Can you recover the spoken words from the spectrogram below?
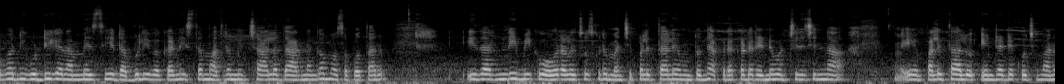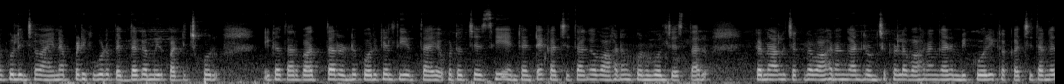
ఎవరిని గుడ్డిగా నమ్మేసి డబ్బులు ఇవ్వకండి. ఇస్తే మాత్రం మీరు చాలా దారుణంగా మోసపోతారు. ఇదండి మీకు ఓవరాల్గా చూసుకుంటే మంచి ఫలితాలే ఉంటుంది. అక్కడక్కడ రెండు మూడు చిన్న చిన్న ఫలితాలు ఏంటంటే కొంచెం అనుకూలించవు. అయినప్పటికీ కూడా పెద్దగా మీరు పట్టించుకోరు. ఇక తర్వాత రెండు కోరికలు తీరుతాయి. ఒకటి వచ్చేసి ఏంటంటే ఖచ్చితంగా వాహనం కొనుగోలు చేస్తారు. చక్ర నాలుగు చక్ర వాహనం కానీ రెండు చక్రాల వాహనం కానీ మీ కోరిక ఖచ్చితంగా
